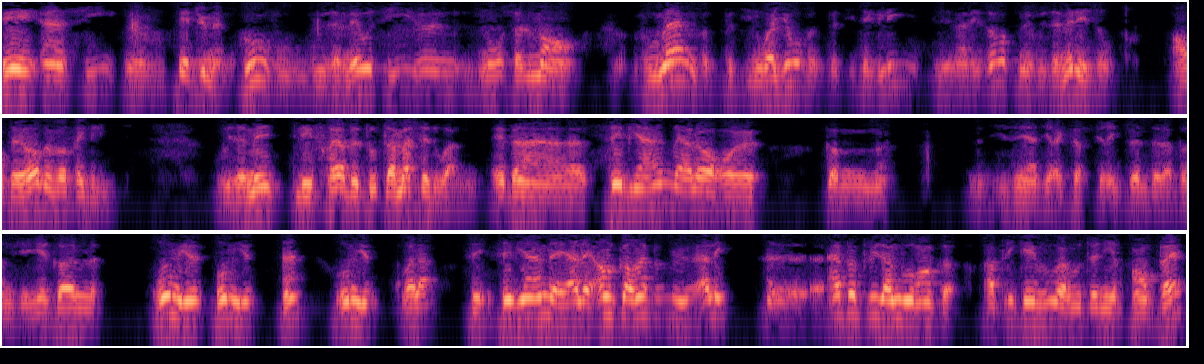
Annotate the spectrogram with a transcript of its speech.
Et ainsi, euh, et du même coup, vous, vous aimez aussi euh, non seulement vous-même, votre petit noyau, votre petite église, les uns les autres, mais vous aimez les autres, en dehors de votre église. Vous aimez les frères de toute la Macédoine. Eh bien, c'est bien, mais alors, euh, comme le disait un directeur spirituel de la bonne vieille école, au mieux, au mieux, hein, au mieux, voilà. C'est bien, mais allez, encore un peu plus, allez, euh, un peu plus d'amour encore. Appliquez-vous à vous tenir en paix,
